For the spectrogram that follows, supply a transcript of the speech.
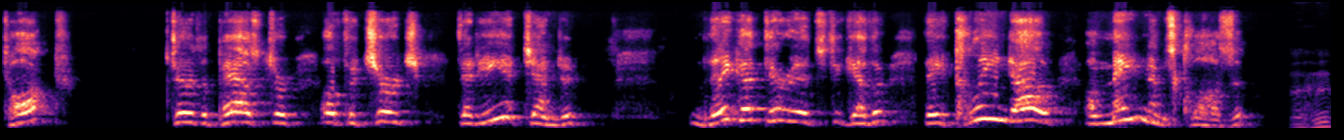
talked to the pastor of the church that he attended. They got their heads together. They cleaned out a maintenance closet. Mm-hmm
